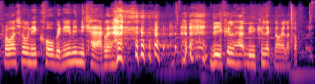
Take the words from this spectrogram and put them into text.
เพราะว่าช่วงนี้โควิดนี่ไม่มีแขกเลย ดีขึ้นแล้วฮะดีขึ้นเล็กน้อยแล้วครับ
